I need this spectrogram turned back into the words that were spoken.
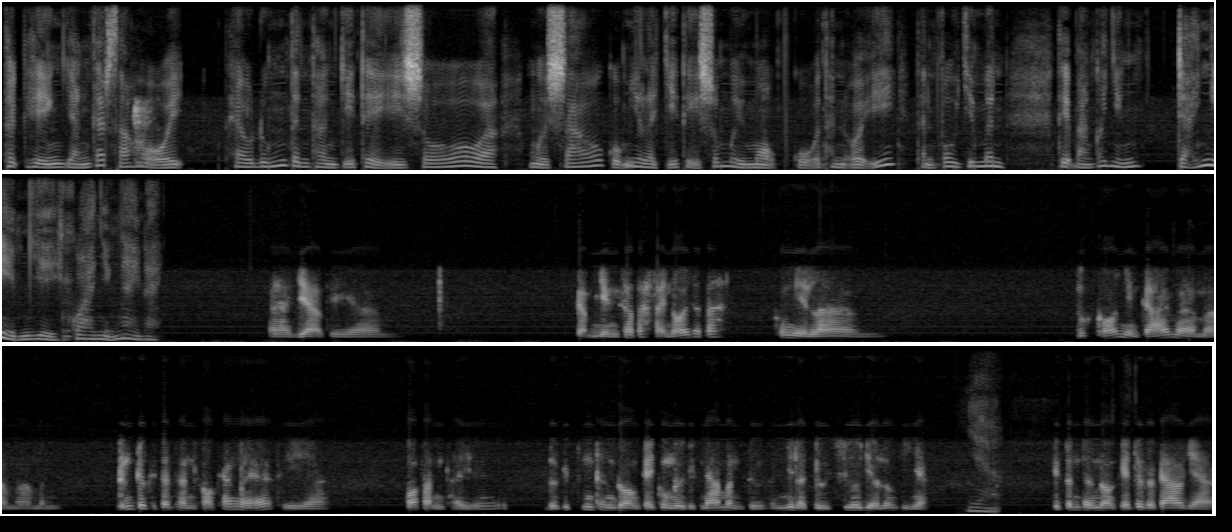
thực hiện giãn cách xã hội theo đúng tinh thần chỉ thị số à, 16 cũng như là chỉ thị số 11 của thành ủy thành phố Hồ Chí Minh thì bạn có những trải nghiệm gì qua những ngày này? à dạ thì uh, cảm nhận sao ta phải nói sao ta có nghĩa là tôi có những cái mà mà mà mình đứng trước cái tình hình khó khăn này á, thì uh, có phần thấy được cái tinh thần đoàn kết của người Việt Nam mình từ hình như là từ xưa giờ luôn chị nhỉ? Dạ. cái tinh thần đoàn kết rất là cao dạ.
